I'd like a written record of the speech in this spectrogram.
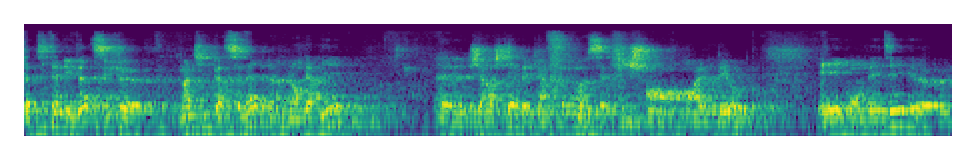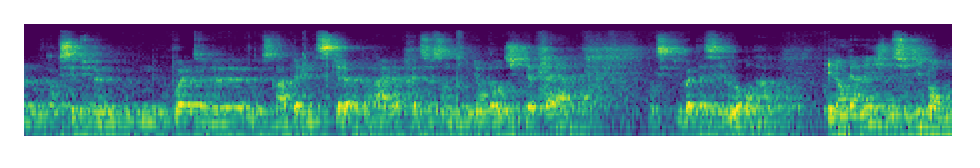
La petite anecdote, c'est que moi, titre personnel, l'an dernier, euh, j'ai racheté avec un fonds euh, cette fiche en, LBO. Et on était, donc c'est une, boîte de, ce qu'on appelle une scale-up, on arrive à près de 60 millions d'euros de chiffre d'affaires, donc c'est une boîte assez lourde. Et l'an dernier, je me suis dit, bon,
